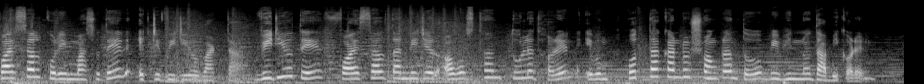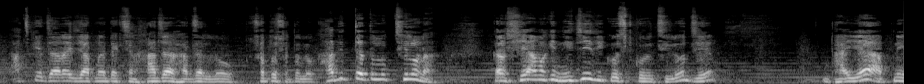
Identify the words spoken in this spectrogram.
ফয়সাল করিম মাসুদের একটি ভিডিও বার্তা। ভিডিওতে ফয়সাল তার নিজের অবস্থান তুলে ধরেন এবং হত্যাকাণ্ড সংক্রান্ত বিভিন্ন দাবি করেন। আজকে যারা যে আপনারা দেখছেন, হাজার হাজার লোক, শত শত লোক, হাদির তো এত লোক ছিল না। কারণ সে আমাকে নিজেই রিকোয়েস্ট করেছিল যে, ভাইয়া, আপনি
